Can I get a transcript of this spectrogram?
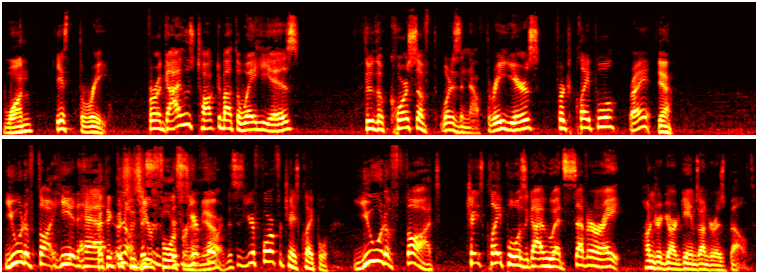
One. He has three. For a guy who's talked about the way he is through the course of what is it now, three years for Claypool, right? Yeah. You would have thought he had had. I think this is year four this for is year him, yeah. Four. This is year four for Chase Claypool. You would have thought Chase Claypool was a guy who had seven or eight hundred yard games under his belt.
